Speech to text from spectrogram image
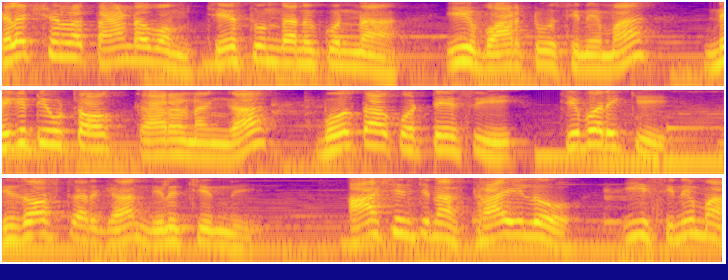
కలెక్షన్ల తాండవం చేస్తుందనుకున్న ఈ War two cinema negative talk కారణంగా బోల్తా కొట్టేసి చివరికి డిజాస్టర్గా నిలిచింది. ఆశించిన స్థాయిలో ఈ సినిమా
